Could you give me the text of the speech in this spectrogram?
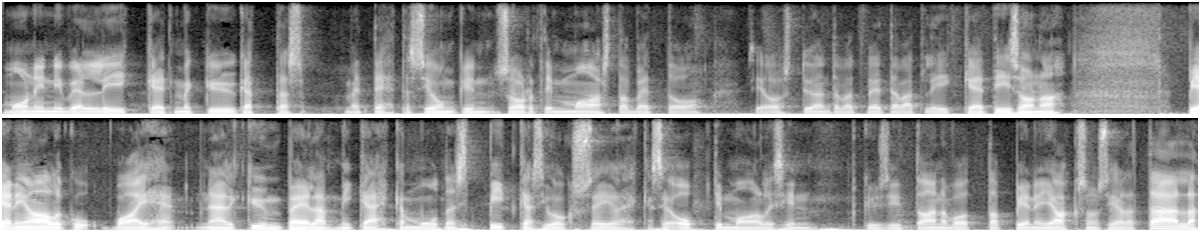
moninivelliikkeitä, me kyykättäisiin, me tehtäisiin jonkin sortin maastavetoa, siellä olisi työntävät vetävät liikkeet isona, pieni alkuvaihe näillä kympeillä, mikä ehkä muuten sitten pitkässä juoksussa ei ole ehkä se optimaalisin. Kyllä siitä aina voi ottaa pienen jakson siellä täällä.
